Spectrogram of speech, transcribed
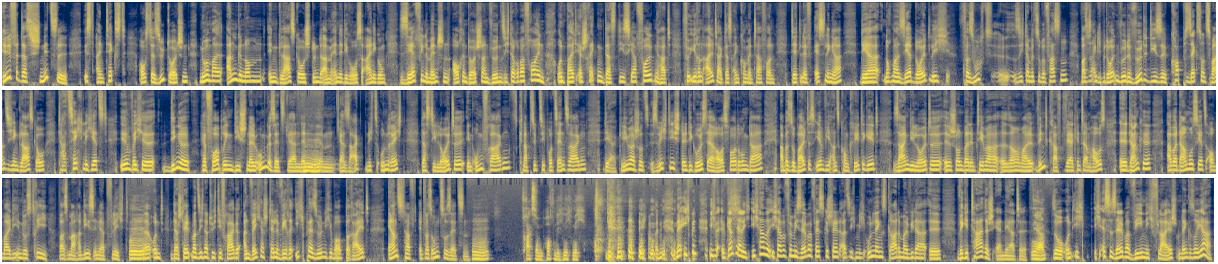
Hilfe, das Schnitzel ist ein Text aus der Süddeutschen. Nur mal angenommen, in Glasgow stünde am Ende die große Einigung. Sehr viele Menschen, auch in Deutschland, würden sich darüber freuen und bald erschrecken, dass dies ja Folgen hat für ihren Alltag. Das ist ein Kommentar von Detlef Esslinger, der nochmal sehr deutlich versucht, äh, sich damit zu befassen, was es eigentlich bedeuten würde, würde diese COP26 in Glasgow tatsächlich jetzt irgendwelche Dinge hervorbringen, die schnell umgesetzt werden. Denn mhm. ähm, er sagt nicht zu Unrecht, dass die Leute in Umfragen, knapp 70 Prozent sagen, der Klimaschutz ist wichtig, stellt die größte Herausforderung dar. Aber sobald es irgendwie ans Konkrete geht, sagen die Leute äh, schon bei dem Thema, äh, sagen wir mal, Windkraftwerk hinterm Haus, äh, danke, aber da muss jetzt auch mal die Industrie Industrie was machen, die ist in der Pflicht. Mhm. Ne? Und da stellt man sich natürlich die Frage, an welcher Stelle wäre ich persönlich überhaupt bereit, ernsthaft etwas umzusetzen? Mhm. Fragst du hoffentlich nicht mich. ne, ich bin, ich, ganz ehrlich, ich habe, ich habe für mich selber festgestellt, als ich mich unlängst gerade mal wieder äh, vegetarisch ernährte. Ja. So, und ich, ich esse selber wenig Fleisch und denke so, ja,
